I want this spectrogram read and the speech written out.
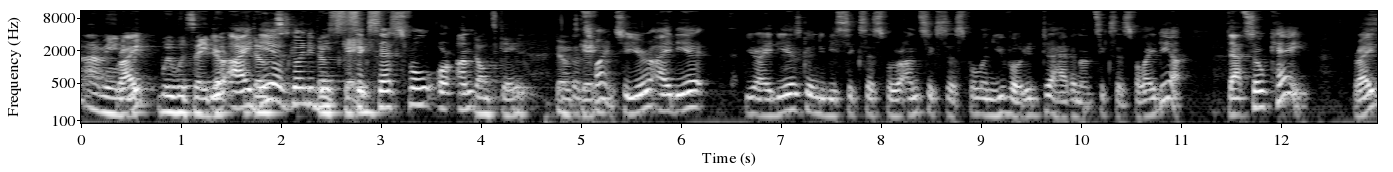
I mean, Right? we, we would say your idea is going to be successful or un- Don't scale. Don't that's fine so your idea your idea is going to be successful or unsuccessful and you voted to have an unsuccessful idea that's okay right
